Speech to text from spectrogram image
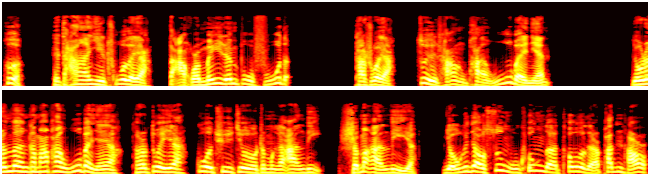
呵，这答案一出来呀，大伙没人不服的。他说呀，最长判五百年。有人问干嘛判五百年呀？他说对呀，过去就有这么个案例。什么案例呀？有个叫孙悟空的偷了点蟠桃，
